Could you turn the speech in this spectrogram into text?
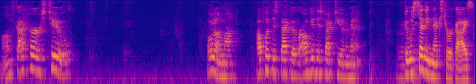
mom's got hers too. Hold on, Ma. I'll put this back over. I'll give this back to you in a minute. It was sitting next to her, guys.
